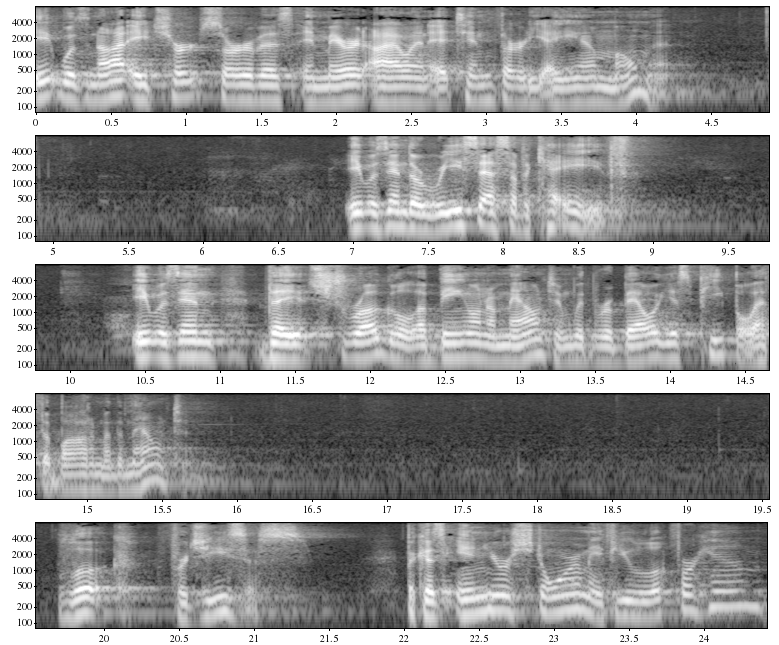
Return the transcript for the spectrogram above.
it was not a church service in Merritt Island at 10:30 a.m. moment. It was in the recess of a cave. It was in the struggle of being on a mountain with rebellious people at the bottom of the mountain. Look for Jesus. Because in your storm, if you look for him,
